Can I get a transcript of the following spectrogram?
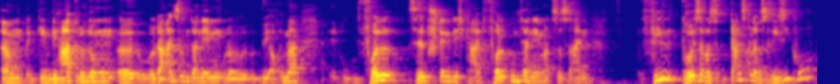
ähm, GmbH-Gründung äh, oder Einzelunternehmung oder wie auch immer, voll Selbstständigkeit, voll Unternehmer zu sein, viel größeres, ganz anderes Risiko,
